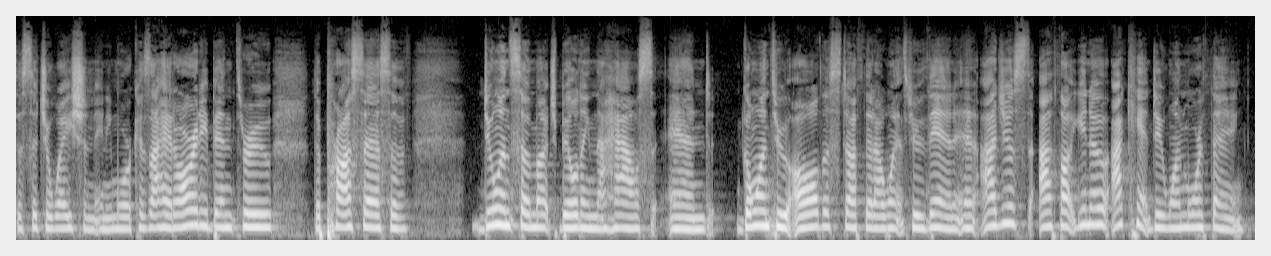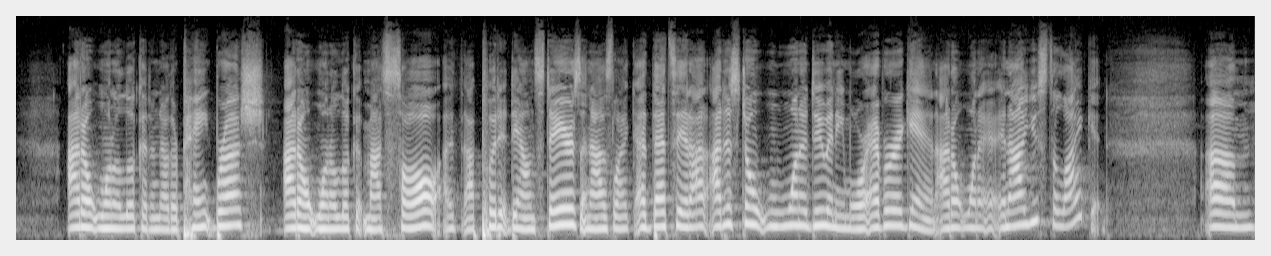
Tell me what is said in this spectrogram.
the situation anymore because i had already been through the process of doing so much building the house and going through all the stuff that I went through then. And I just, I thought, you know, I can't do one more thing. I don't want to look at another paintbrush. I don't want to look at my saw. I, I put it downstairs and I was like, uh, that's it. I, I just don't want to do anymore ever again. I don't want to, and I used to like it. Um,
